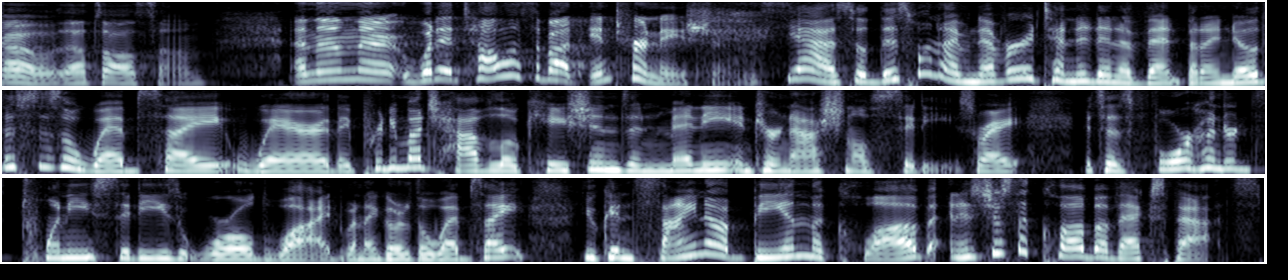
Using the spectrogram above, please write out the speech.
Oh, that's awesome. And then there, what it tell us about internations? Yeah, so this one I've never attended an event, but I know this is a website where they pretty much have locations in many international cities, right? It says 420 cities worldwide. When I go to the website, you can sign up, be in the club, and it's just a club of expats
